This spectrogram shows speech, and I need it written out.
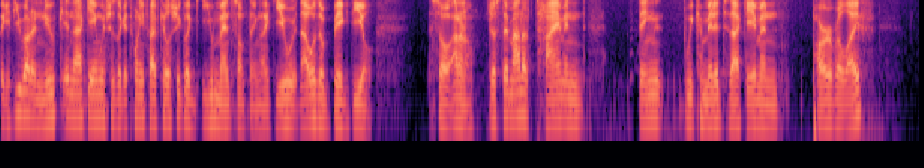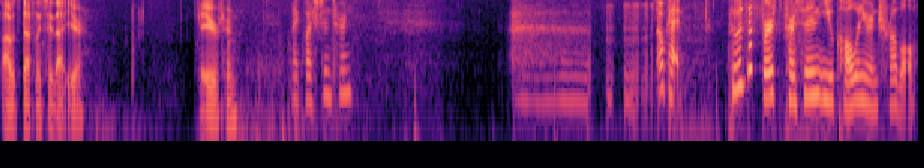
like if you got a nuke in that game, which is like a 25 kill streak, like you meant something. Like you, that was a big deal. So I don't know, just the amount of time and things we committed to that game and part of our life. I would definitely say that year. Okay, your turn. My question turn. Okay. Who is the first person you call when you're in trouble?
